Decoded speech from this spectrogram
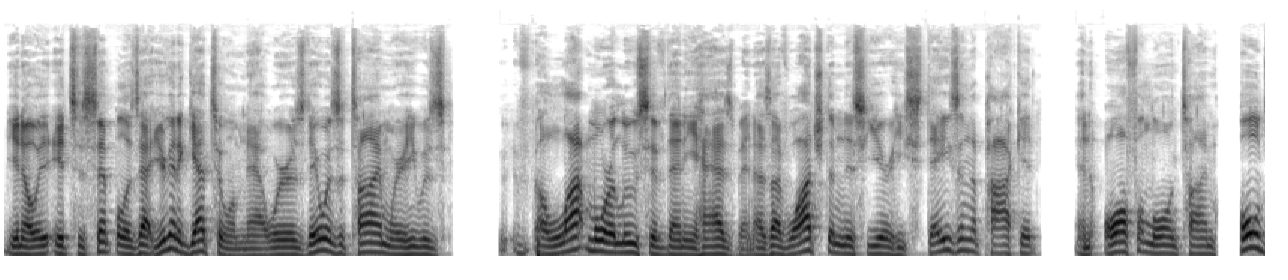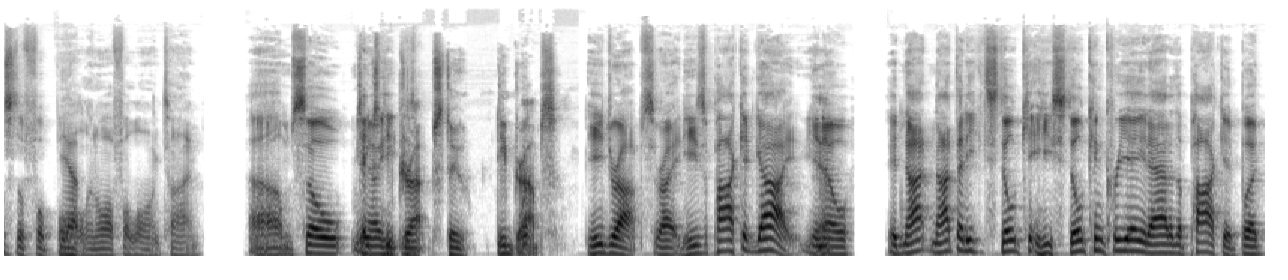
you know, it's as simple as that. You're going to get to him now. Whereas there was a time where he was a lot more elusive than he has been. As I've watched him this year, he stays in the pocket an awful long time, holds the football Yep. an awful long time. Um, so you Takes know, deep he- drops too. Deep drops. He drops right. He's a pocket guy. You Yeah. know, it not not that he still can, he still can create out of the pocket, but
